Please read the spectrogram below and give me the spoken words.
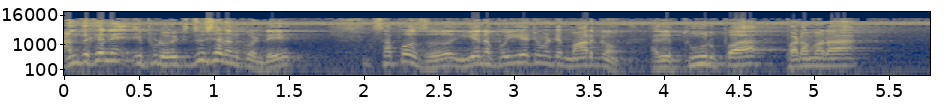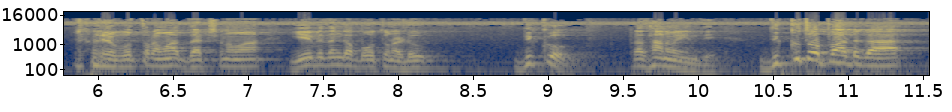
అందుకనే ఇప్పుడు ఇటు చూశాడు అనుకోండి సపోజ్ ఈయన పోయేటువంటి మార్గం అది తూర్పా పడమర ఉత్తరమా దక్షిణమా ఏ విధంగా పోతున్నాడు? దిక్కు ప్రధానమైంది. దిక్కుతో పాటుగా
